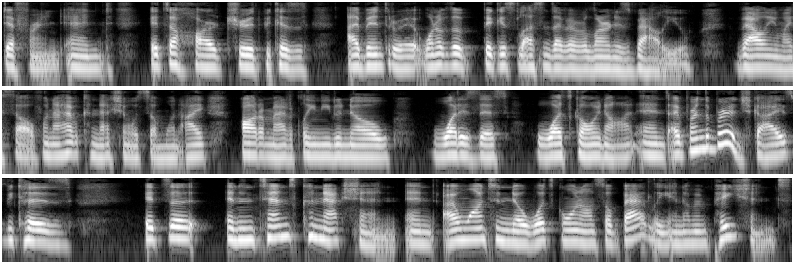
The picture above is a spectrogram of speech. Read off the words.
different. And it's a hard truth because I've been through it. One of the biggest lessons I've ever learned is value. Value myself. When I have a connection with someone, I automatically need to know what is this? What's going on? And I burn the bridge, guys, because it's a an intense connection and I want to know what's going on so badly and I'm impatient.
